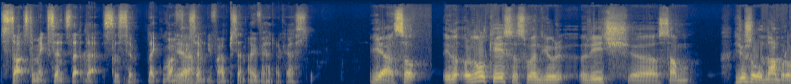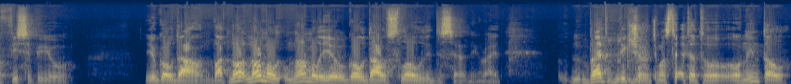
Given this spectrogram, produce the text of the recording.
starts to make sense that that's the, like roughly yeah. 75% overhead, I guess. Yeah. So in, in all cases, when you reach uh, some usual number of vCPU you go down, but no, normal normally you go down slowly descending, right? Bad mm-hmm. picture mm-hmm. demonstrated on Intel,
